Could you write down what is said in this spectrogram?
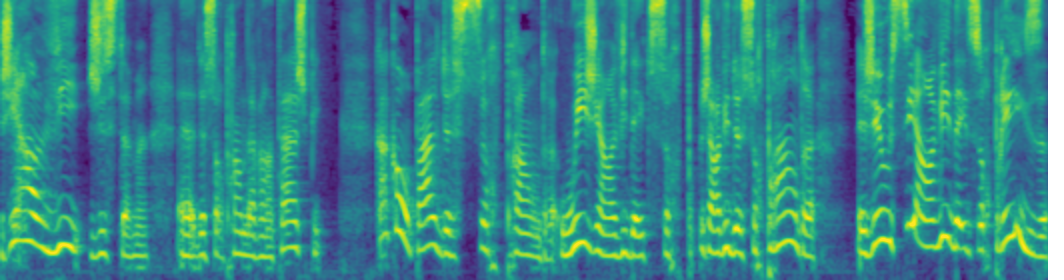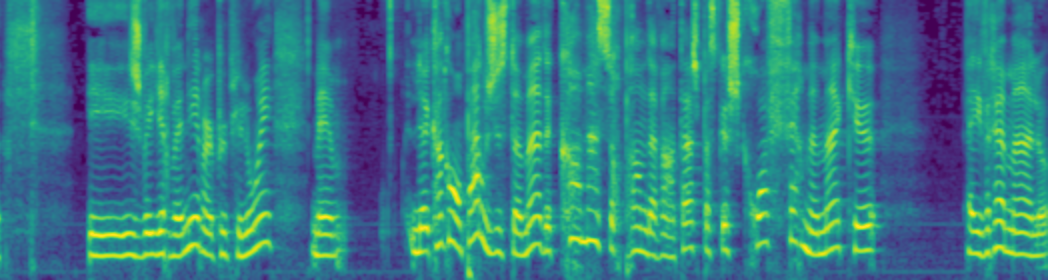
J'ai envie, justement, euh, de surprendre davantage. Puis quand on parle de surprendre, oui, j'ai envie d'être j'ai envie de surprendre. J'ai aussi envie d'être surprise. Et je vais y revenir un peu plus loin, mais quand on parle justement de comment surprendre davantage, parce que je crois fermement que Hey, vraiment,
